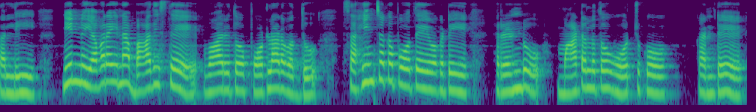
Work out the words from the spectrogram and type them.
తల్లి. నిన్ను ఎవరైనా బాధిస్తే వారితో పోట్లాడవద్దు. సహించకపోతే ఒకటి రెండు మాటలతో ఓర్చుకో కంటే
